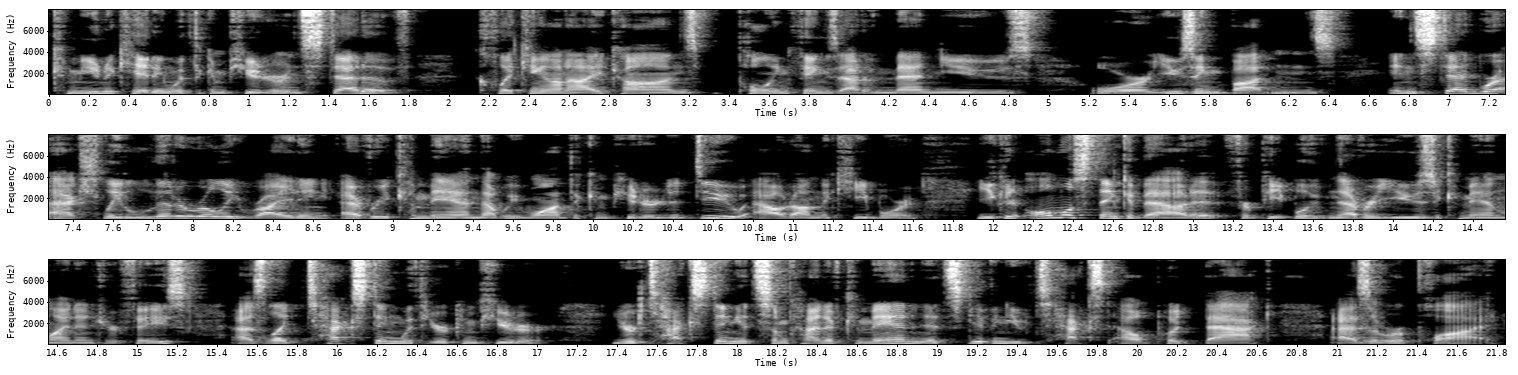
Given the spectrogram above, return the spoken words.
communicating with the computer instead of clicking on icons, pulling things out of menus, or using buttons. Instead, we're actually literally writing every command that we want the computer to do out on the keyboard. You can almost think about it for people who've never used a command line interface as like texting with your computer. You're texting it some kind of command and it's giving you text output back as a reply.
